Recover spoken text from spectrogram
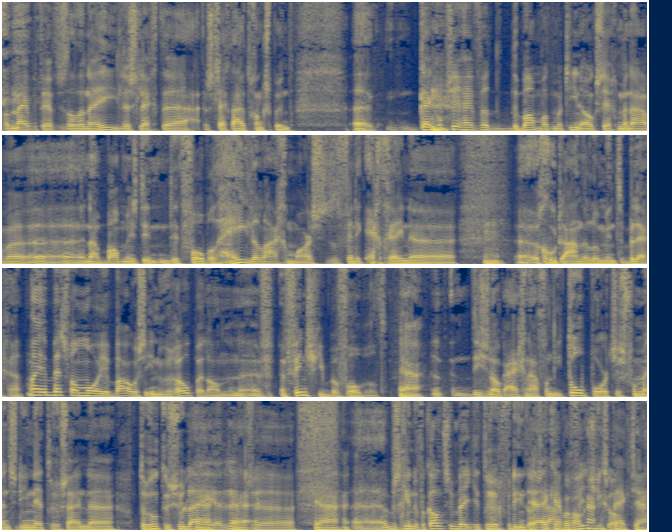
Wat mij betreft is dat een hele slechte, slecht uitgangspunt. Uh, kijk, op zich heeft de BAM, wat Martine ook zegt, met name... Uh, nou, BAM is dit, dit voorbeeld hele lage marge. Dus dat vind ik echt geen uh, mm. goed aandeel om in te beleggen. Maar je hebt best wel mooie bouwers in Europa dan. Een, een Vinci bijvoorbeeld. Ja. Die zijn ook eigenaar van die tolpoortjes... voor mensen die net terug zijn op de route Soleil. Ja, ja. Misschien de vakantie een beetje terugverdiend. Als ja, ik heb er ook respect, ja.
